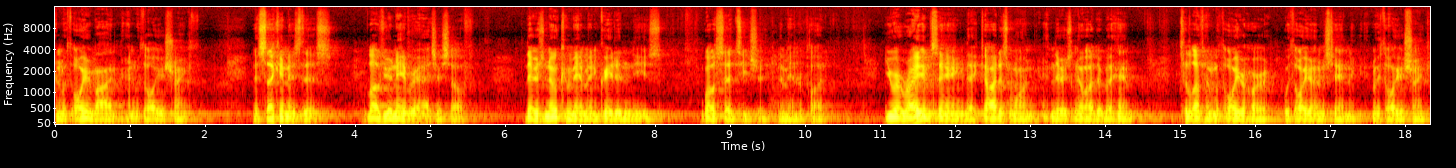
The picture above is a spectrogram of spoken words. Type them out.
and with all your mind, and with all your strength. The second is this love your neighbor as yourself. There is no commandment greater than these. Well said, teacher, the man replied. You are right in saying that God is one, and there is no other but Him. To love Him with all your heart, with all your understanding, and with all your strength.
